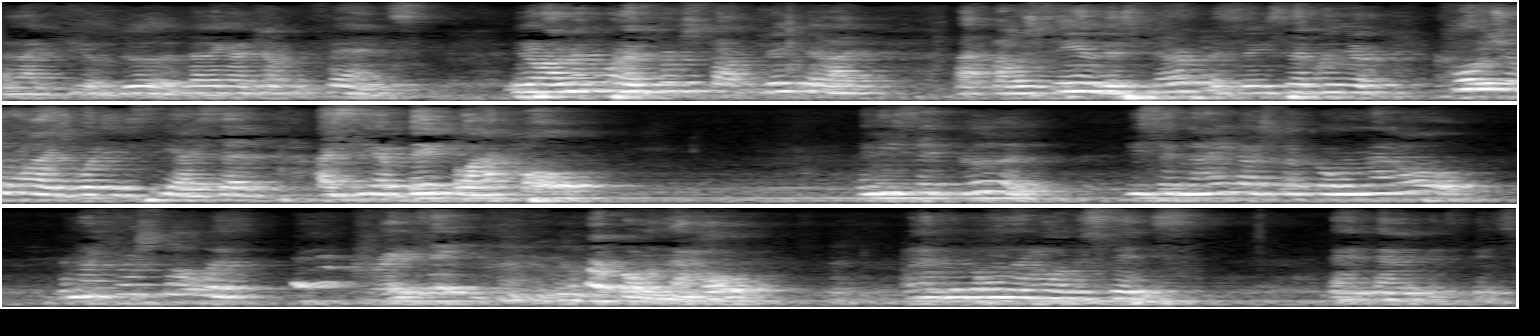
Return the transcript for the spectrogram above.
And I feel good. Then I got to jump the fence. You know, I remember when I first stopped drinking, I, I, I was seeing this therapist, and he said, when you close your eyes, what do you see? I said, I see a big black hole. And he said, good. He said, now you got to start going in that hole. And my first thought was, are you crazy? I'm not going in that hole. But I've been going in that hole ever since. And, and it's,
